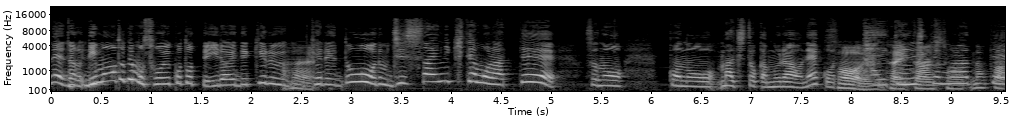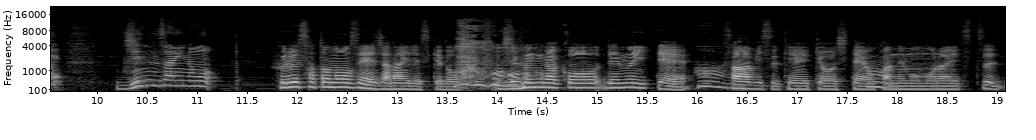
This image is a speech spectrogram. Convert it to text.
い、ねだからリモートでもそういうことって依頼できるけれど、はい、でも実際に来てもらってそのこの町とか村をねこう体験してもらって。人材のふるさと納税じゃないですけど 自分がこう出向いてはい。サービス提供してうん。お金ももらいつつ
